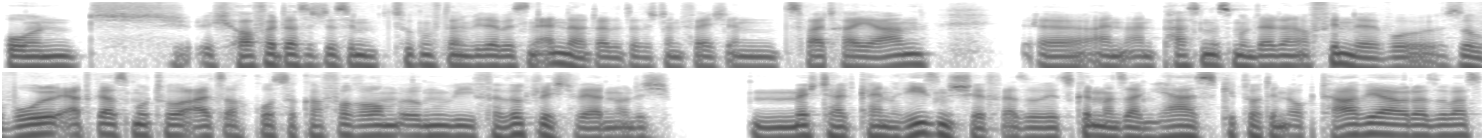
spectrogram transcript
Und ich hoffe, dass sich das in Zukunft dann wieder ein bisschen ändert. Also, dass ich dann vielleicht in zwei, drei Jahren äh, ein, ein passendes Modell dann auch finde, wo sowohl Erdgasmotor als auch großer Kofferraum irgendwie verwirklicht werden. Und ich möchte halt kein Riesenschiff. Also jetzt könnte man sagen, ja, es gibt doch den Octavia oder sowas,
